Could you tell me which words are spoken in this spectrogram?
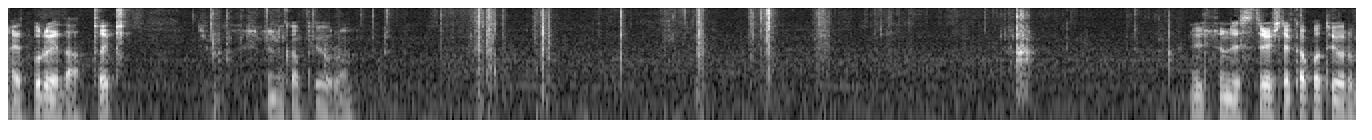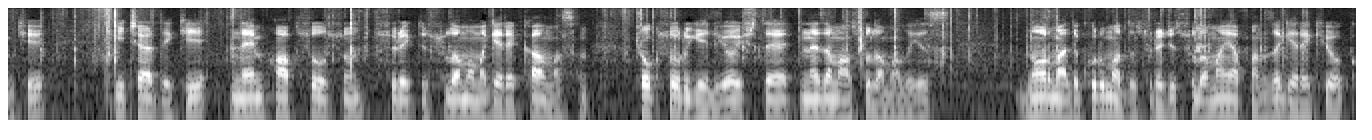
Evet buraya da attık. Şimdi üstünü kapıyorum. Üstünde streçle kapatıyorum ki içerideki nem hapsolsun. Sürekli sulamama gerek kalmasın. Çok soru geliyor. İşte ne zaman sulamalıyız? Normalde kurumadığı sürece sulama yapmanıza gerek yok.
